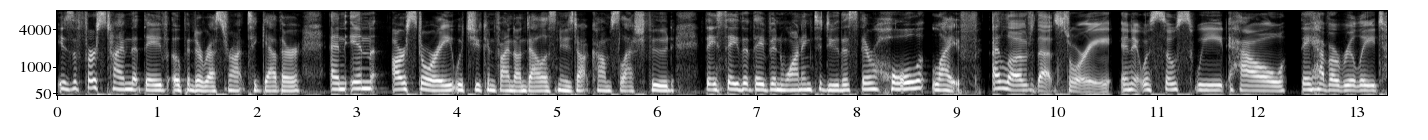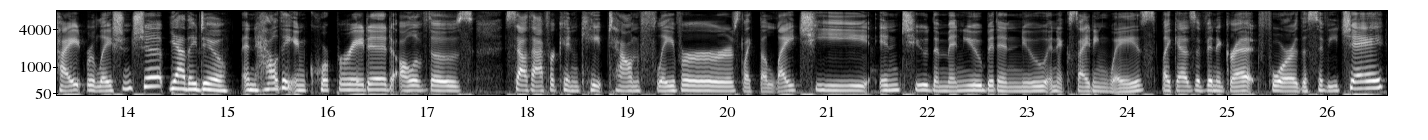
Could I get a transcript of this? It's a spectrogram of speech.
It is the first time that they've opened a restaurant together. And in our story, which you can find on dallasnews.com slash food, they say that they've been wanting to do this their whole life. I loved that story. And it was so sweet how they have a really tight relationship. Yeah, they do. and how they incorporated all of those South African Cape Town flavors, like the lychee, into the menu, but in new and exciting ways, like as a vinaigrette for the ceviche.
